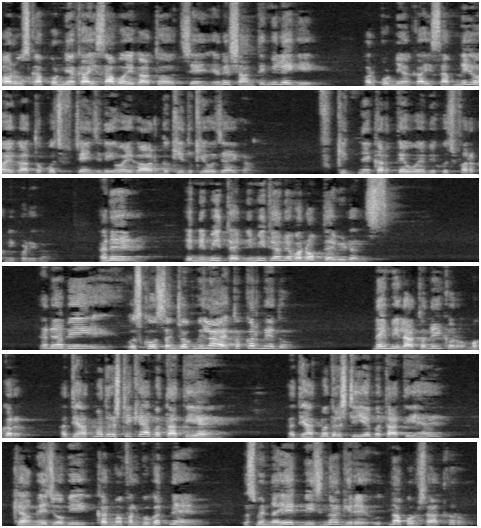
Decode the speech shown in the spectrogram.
और उसका पुण्य का हिसाब होएगा तो चेंज यानी शांति मिलेगी। और पुण्य का हिसाब नहीं होएगा तो कुछ चेंज नहीं होएगा और दुखी दुखी हो जाएगा। कितने करते हुए भी कुछ फ़र्क नहीं पड़ेगा। यानी ये निमित्त है, निमित्त यानी वन ऑफ़ द एविडेंस यानी अभी उसको संजोग मिला है तो करने दो। नहीं मिला तो नहीं करो, मगर अध्यात्म दृष्टि क्या बताती है? अध्यात्म दृष्टि ये बताती है कि हमें जो भी कर्मफल भुगतने हैं, उसमें नए एक बीज न गिरे, उतना पुरुषार्थ करो।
